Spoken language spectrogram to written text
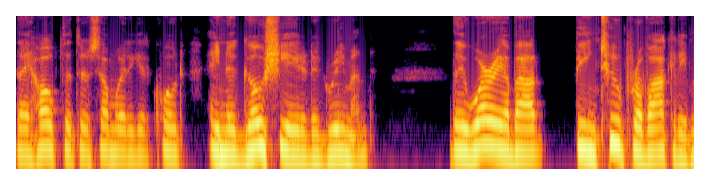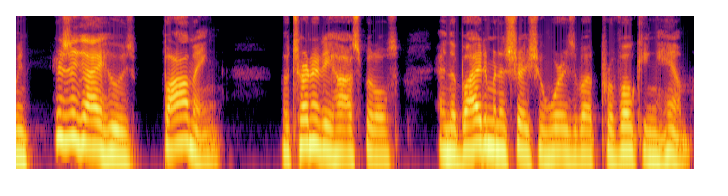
They hope that there's some way to get, quote, a negotiated agreement. They worry about being too provocative. I mean, here's a guy who's bombing maternity hospitals, and the Biden administration worries about provoking him.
